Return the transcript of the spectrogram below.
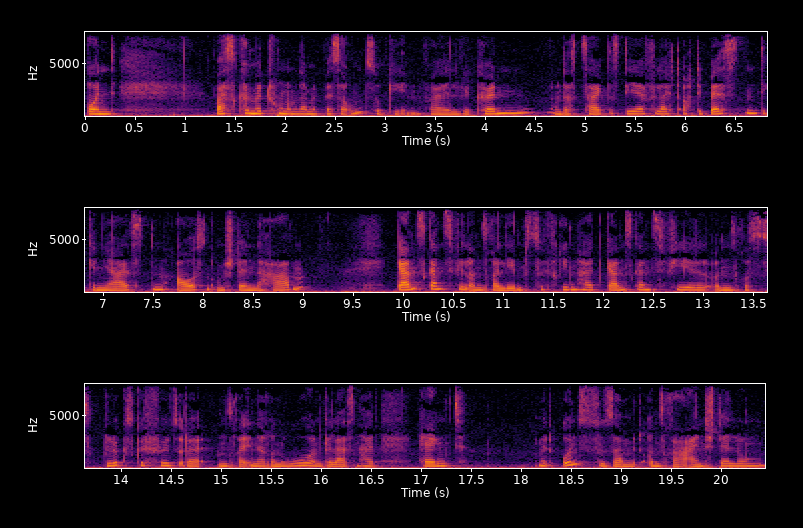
Und was können wir tun, um damit besser umzugehen? Weil wir können, und das zeigt es dir ja vielleicht auch, die besten, die genialsten Außenumstände haben. Ganz, ganz viel unserer Lebenszufriedenheit, ganz, ganz viel unseres Glücksgefühls oder unserer inneren Ruhe und Gelassenheit hängt mit uns zusammen, mit unserer Einstellung,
